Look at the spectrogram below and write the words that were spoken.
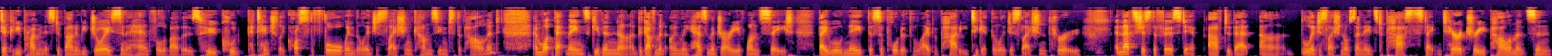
Deputy Prime Minister Barnaby Joyce, and a handful of others who could potentially cross the floor when the legislation comes into the Parliament. And what that means, given uh, the government only has a majority of one seat, they will need the support of the Labor Party to get the legislation through. And that's just the first step. After that, uh, legislation also needs to pass the state and territory parliaments and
